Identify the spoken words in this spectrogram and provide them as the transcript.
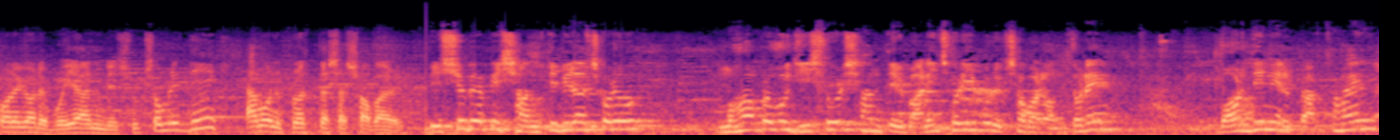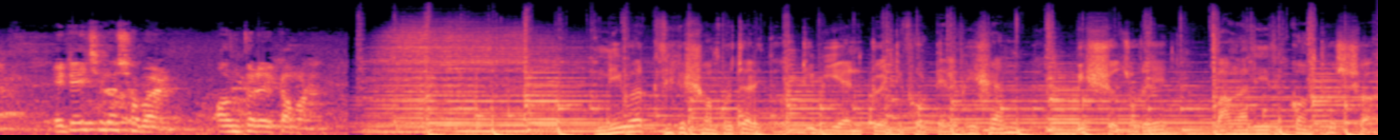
ঘরে ঘরে বয়ে আনবে সুখ সমৃদ্ধি এমন প্রত্যাশা সবার। বিশ্বব্যাপী শান্তি বিরাজ করুক মহাপ্রভু যিশুর শান্তির বাণী ছড়িয়ে পড়ুক সবার অন্তরে। বড়দিনের প্রার্থনায় এটাই ছিল সবার অন্তরের কামনা। নিউ ইয়র্ক থেকে সম্প্রচারিত টিভিএন টোয়েন্টি ফোর টেলিভিশন বিশ্বজুড়ে বাঙালির কণ্ঠস্বর।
